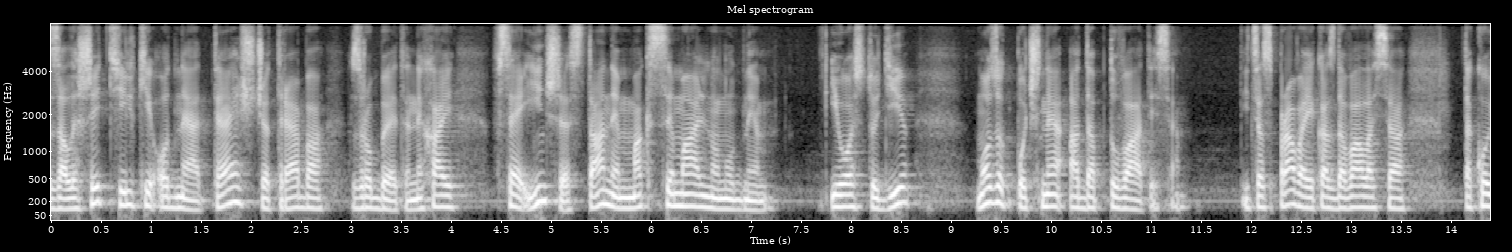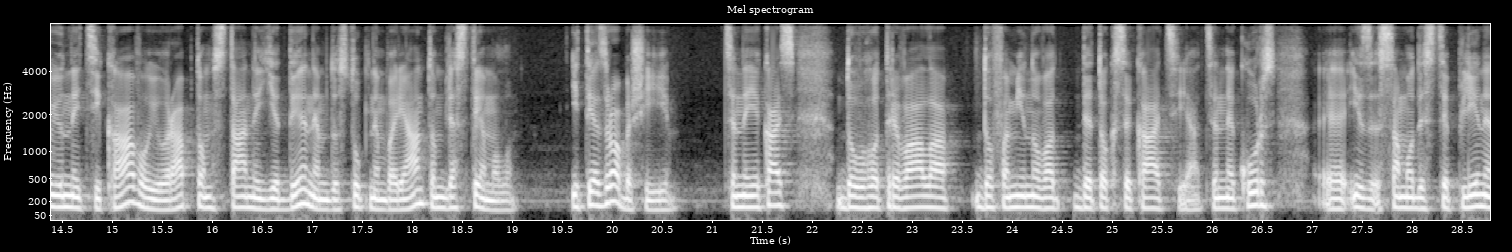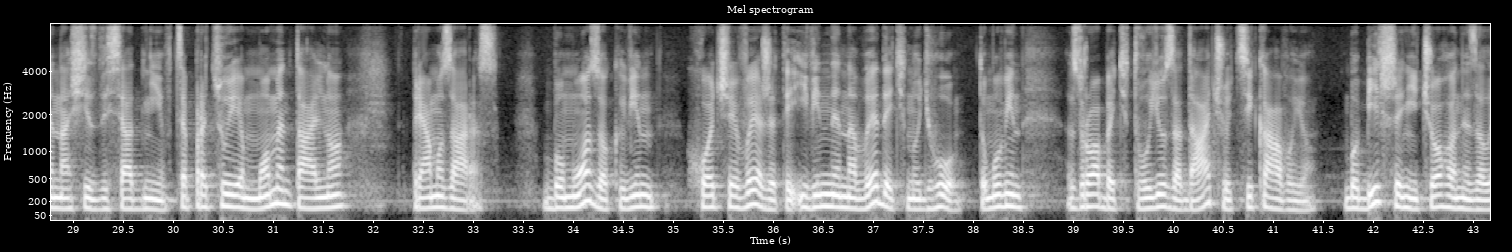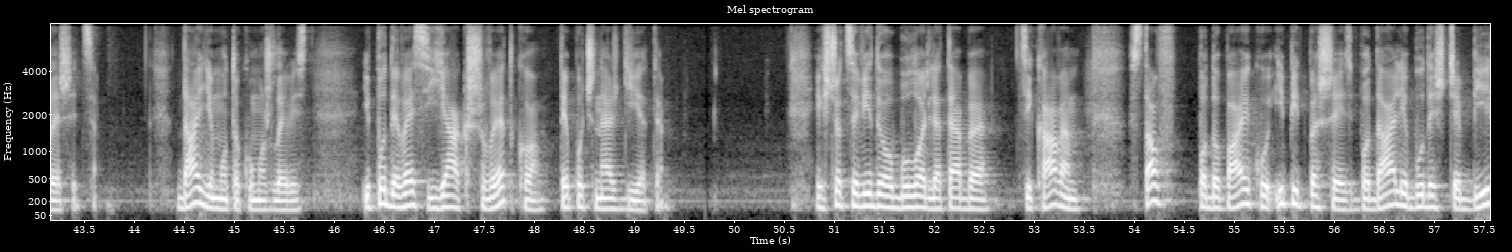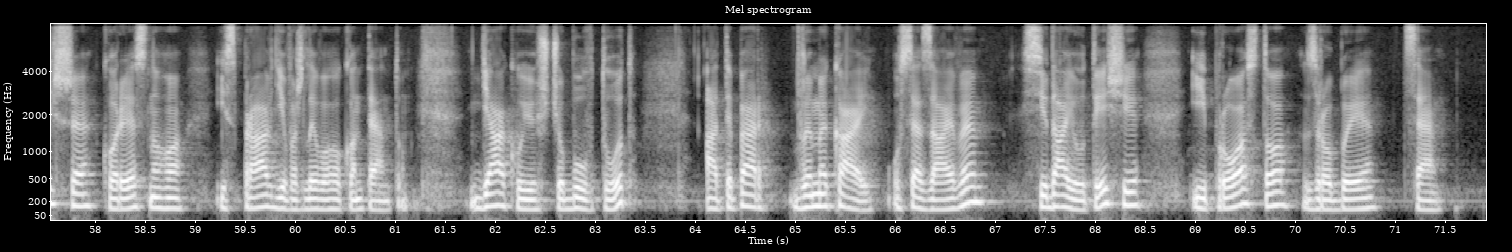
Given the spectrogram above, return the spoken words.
Залиши тільки одне те, що треба зробити. Нехай все інше стане максимально нудним. І ось тоді мозок почне адаптуватися. І ця справа, яка здавалася такою нецікавою, раптом стане єдиним доступним варіантом для стимулу. І ти зробиш її. Це не якась довготривала дофамінова детоксикація, це не курс е, із самодисципліни на 60 днів. Це працює моментально прямо зараз. Бо мозок він хоче вижити і він ненавидить нудьгу, тому він зробить твою задачу цікавою, бо більше нічого не залишиться. Дай йому таку можливість і подивись, як швидко ти почнеш діяти. Якщо це відео було для тебе цікавим, став вподобайку і підпишись, бо далі буде ще більше корисного і справді важливого контенту. Дякую, що був тут. А тепер вимикай усе зайве, сідай у тиші і просто зроби це.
